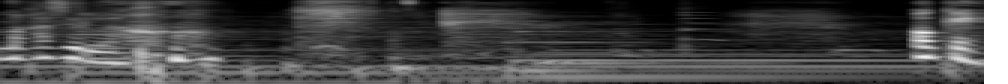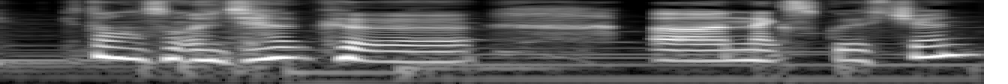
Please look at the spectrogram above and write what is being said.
makasih loh. Oke, kita langsung aja ke uh, next question.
